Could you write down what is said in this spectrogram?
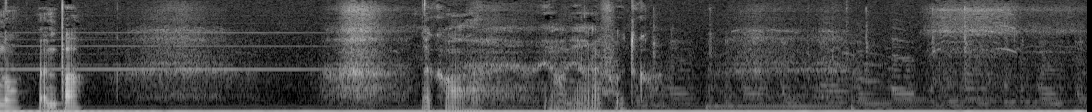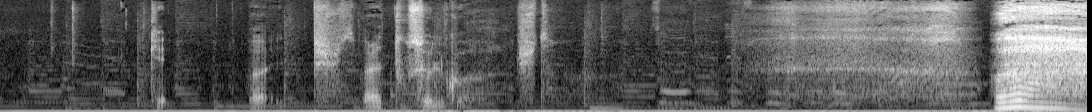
Non Même pas D'accord. Il revient à la faute, quoi. Ok. Ouais, c'est pas là tout seul, quoi. Putain. Ah.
